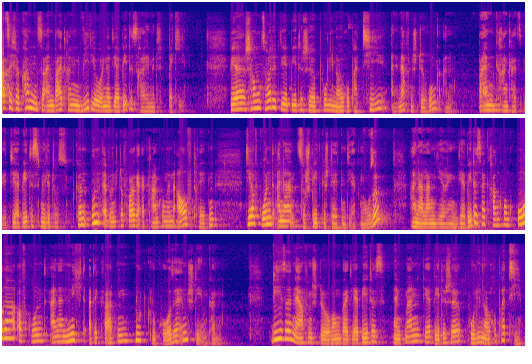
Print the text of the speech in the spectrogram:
Herzlich willkommen zu einem weiteren Video in der Diabetesreihe mit Becky. Wir schauen uns heute diabetische Polyneuropathie, eine Nervenstörung, an. Beim Krankheitsbild Diabetes mellitus können unerwünschte Folgeerkrankungen auftreten, die aufgrund einer zu spät gestellten Diagnose, einer langjährigen Diabeteserkrankung oder aufgrund einer nicht adäquaten Blutglucose entstehen können. Diese Nervenstörung bei Diabetes nennt man diabetische Polyneuropathie.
